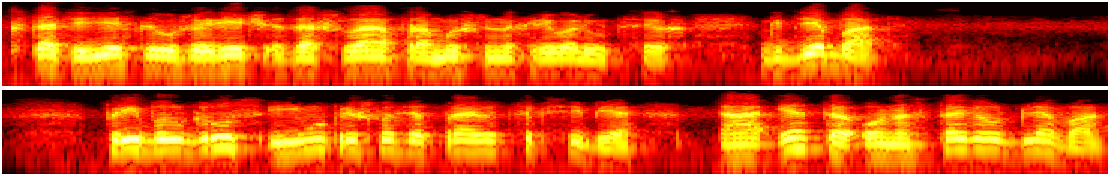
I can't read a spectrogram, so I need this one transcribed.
Кстати, если уже речь зашла о промышленных революциях, где Бат? Прибыл груз, и ему пришлось отправиться к себе, а это он оставил для вас.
